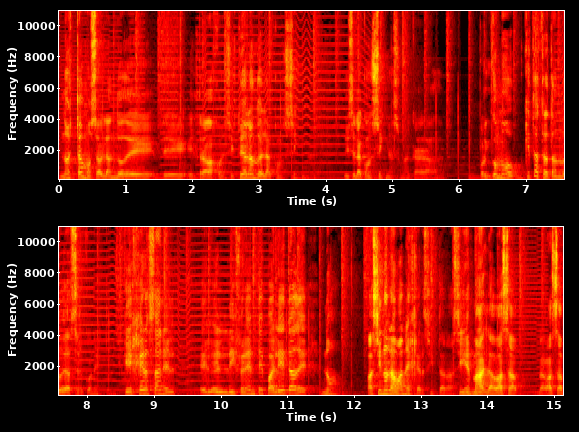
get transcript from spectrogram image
No estamos hablando de, de el trabajo en sí. Estoy hablando de la consigna. Dice, la consigna es una cagada. Porque ¿cómo, ¿qué estás tratando de hacer con esto? Que ejerzan el, el- el diferente paleta de... No, así no la van a ejercitar. Así es más, la vas a, la vas a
